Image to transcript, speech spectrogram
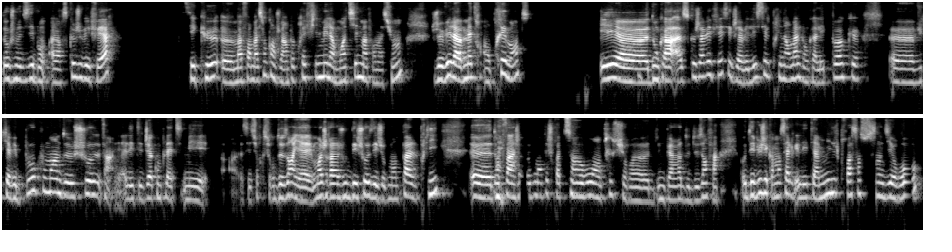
Donc, je me disais, bon, alors ce que je vais faire, c'est que euh, ma formation, quand je vais à peu près filmer la moitié de ma formation, je vais la mettre en pré-vente. Et donc, ce que j'avais fait, c'est que j'avais laissé le prix normal. Donc, à l'époque, vu qu'il y avait beaucoup moins de choses, enfin, elle était déjà complète, mais c'est sûr que sur deux ans, moi, je rajoute des choses et je n'augmente pas le prix. Euh, donc, enfin, j'ai augmenté, je crois, de 100 euros en tout sur euh, une période de deux ans. Enfin, au début, j'ai commencé, elle, était à 1370 euros.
